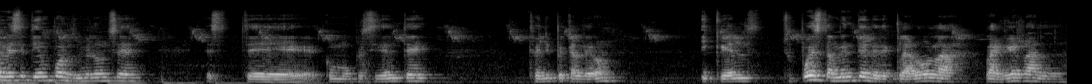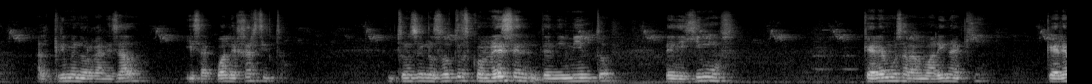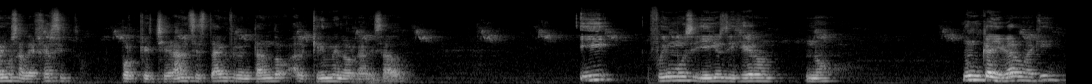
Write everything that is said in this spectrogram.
En ese tiempo, en 2011, este, como presidente Felipe Calderón, y que él supuestamente le declaró la, guerra al, al crimen organizado y sacó al ejército. Entonces nosotros con ese entendimiento le dijimos, queremos a la Marina aquí, queremos al ejército, porque Cherán se está enfrentando al crimen organizado. Y fuimos y ellos dijeron, no, nunca llegaron aquí,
